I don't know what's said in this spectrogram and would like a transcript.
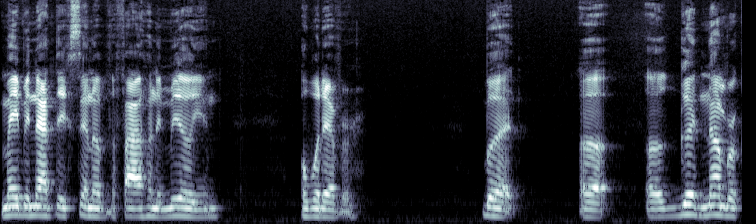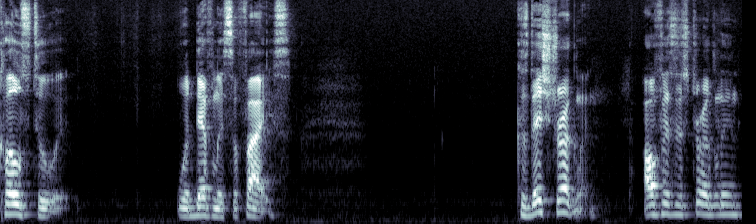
Maybe not the extent of the 500 million or whatever, but uh, a good number close to it would definitely suffice. Because they're struggling. Offense is struggling.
